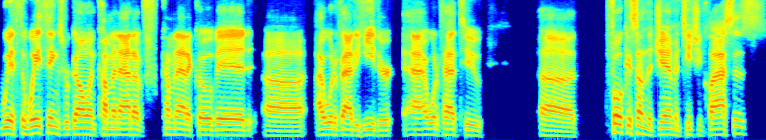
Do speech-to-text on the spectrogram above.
with the way things were going coming out of coming out of COVID, uh, I would have had to either I would have had to uh, focus on the gym and teaching classes,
